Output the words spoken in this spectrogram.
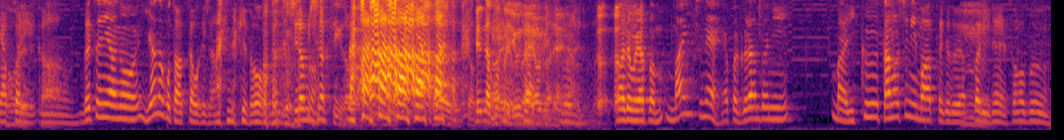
やっぱり、そうん。別にあの嫌なことあったわけじゃないんだけど、なんでしなくていいから 変なこと言うなよみたいな、まあでもやっぱ毎日ね、やっぱグラウンドにまあ行く楽しみもあったけど、やっぱりね、その分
